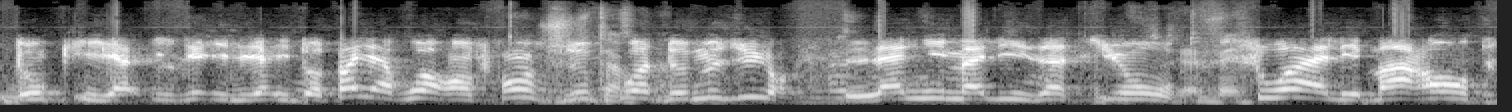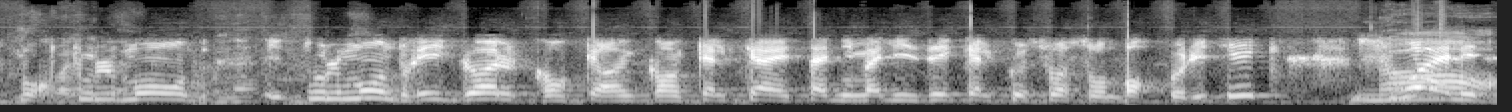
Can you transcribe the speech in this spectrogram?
Donc il ne doit pas y avoir en France deux poids deux mesures. L'animalisation, soit elle est marrante pour tout le monde et tout le monde rigole quand, quand, quand quelqu'un est animalisé, quel que soit son bord politique, Non. soit elle est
